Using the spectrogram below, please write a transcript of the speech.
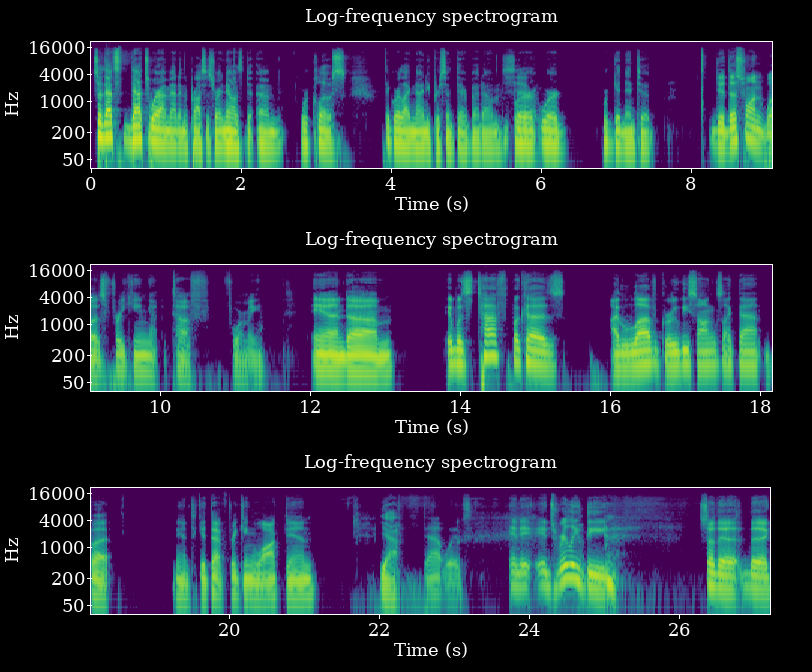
so that's that's where I'm at in the process right now. Is um, we're close. I think we're like ninety percent there, but um, Sick. we're we're we're getting into it. Dude, this one was freaking tough for me. And um it was tough because I love groovy songs like that, but man, to get that freaking locked in, Yeah, that was and it, it's really the so the the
